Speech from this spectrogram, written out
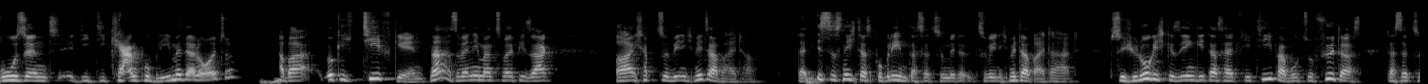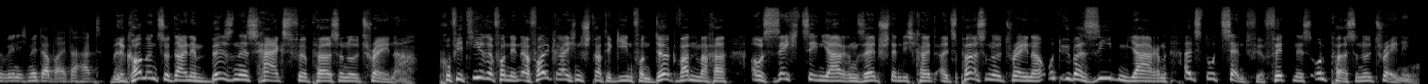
wo sind die, die Kernprobleme der Leute, mhm. aber wirklich tiefgehend. Ne? Also wenn jemand zum Beispiel sagt, oh, ich habe zu wenig Mitarbeiter, dann mhm. ist es nicht das Problem, dass er zu, zu wenig Mitarbeiter hat. Psychologisch gesehen geht das halt viel tiefer. Wozu führt das, dass er zu wenig Mitarbeiter hat? Willkommen zu deinem Business Hacks für Personal Trainer. Profitiere von den erfolgreichen Strategien von Dirk Wannmacher aus 16 Jahren Selbstständigkeit als Personal Trainer und über sieben Jahren als Dozent für Fitness und Personal Training.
